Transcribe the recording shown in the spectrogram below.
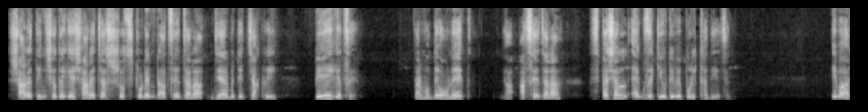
সাড়ে তিনশো থেকে সাড়ে চারশো স্টুডেন্ট আছে যারা জেআরবিটির চাকরি পেয়ে গেছে। তার মধ্যে অনেক আছে যারা স্পেশাল এক্সিকিউটিভে পরীক্ষা দিয়েছেন। এবার,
